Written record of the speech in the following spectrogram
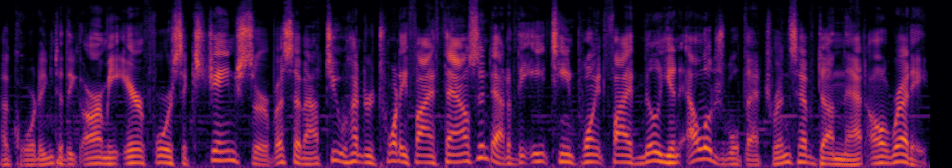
According to the Army Air Force Exchange Service, about 225,000 out of the 18.5 million eligible veterans have done that already.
